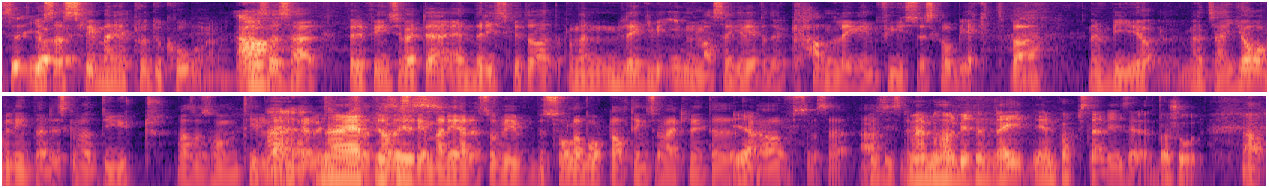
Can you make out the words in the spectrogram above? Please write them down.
för, Jag... jag, Så här, slimma ner produktionen. Ja. Alltså, så här, för det finns ju verkligen en risk utav att ja, men, nu lägger vi in massa grejer för att vi kan lägga in fysiska objekt. Bara, men vi, jag, men så här, jag vill inte att det ska vara dyrt alltså, som tillverkare. Nej, nej. Liksom, Nej, så att jag vill slimma ner det så vi sållar bort allting som verkligen inte Ja. behövs. Och så här. Ja. Precis, den här metallbiten. Nej, det är en pappstand i istället. Varsågod. Ja.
